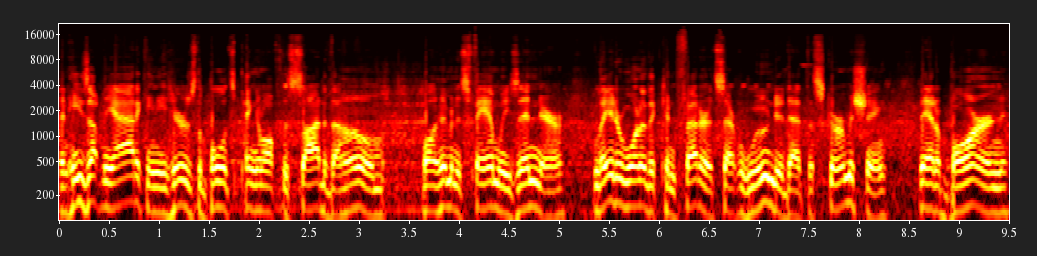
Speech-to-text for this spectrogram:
And he's up in the attic and he hears the bullets pinging off the side of the home while him and his family's in there. Later, one of the Confederates that were wounded at the skirmishing, they had a barn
